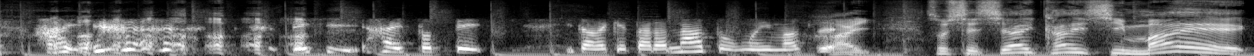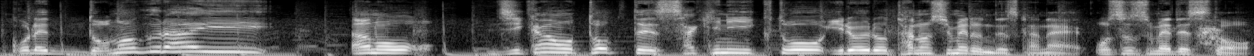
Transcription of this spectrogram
はい、ぜひはい撮っていただけたらなと思います。はい。そして試合開始前、これどのぐらいあの時間を取って先に行くといろいろ楽しめるんですかね？おすすめですと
